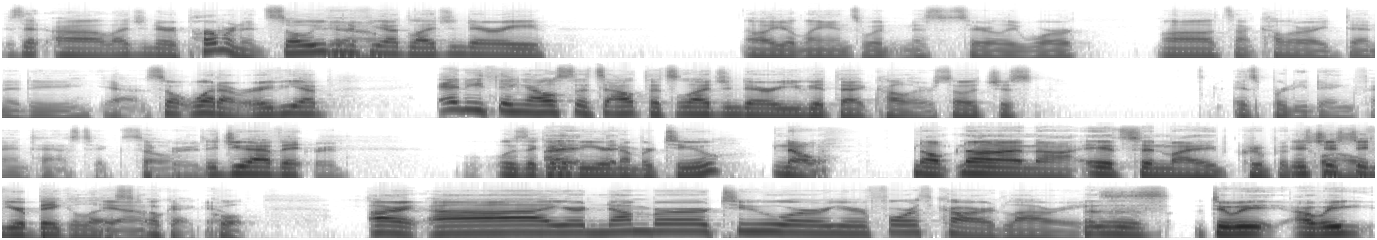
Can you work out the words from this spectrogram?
Is it uh, legendary permanent? So even if you had legendary, uh, your lands wouldn't necessarily work. Uh, it's not color identity. Yeah. So whatever. If you have anything else that's out that's legendary, you get that color. So it's just it's pretty dang fantastic. So Agreed. did you have it? Agreed. Was it going to be your number two? No, no, no, no, no. It's in my group of. It's just in your big list. Yeah, Okay, yeah. cool. All right. Uh, your number two or your fourth card, Lowry. This is. Do we? Are we?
